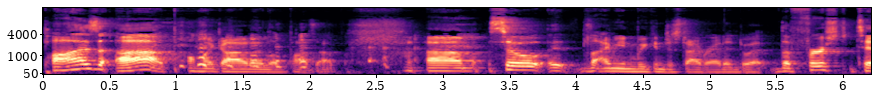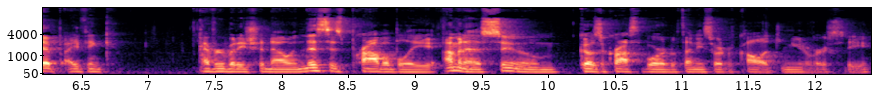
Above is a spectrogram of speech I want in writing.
Pause up. Oh my God, I love pause up. Um, so, uh, I mean, we can just dive right into it. The first tip I think everybody should know, and this is probably, I'm going to assume, goes across the board with any sort of college and university,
